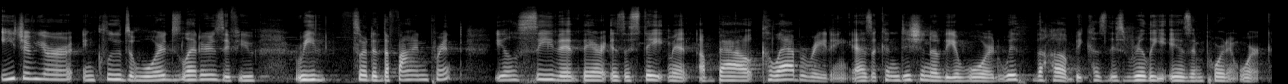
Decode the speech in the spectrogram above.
each of your includes awards letters. If you read sort of the fine print, you'll see that there is a statement about collaborating as a condition of the award with the hub because this really is important work.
